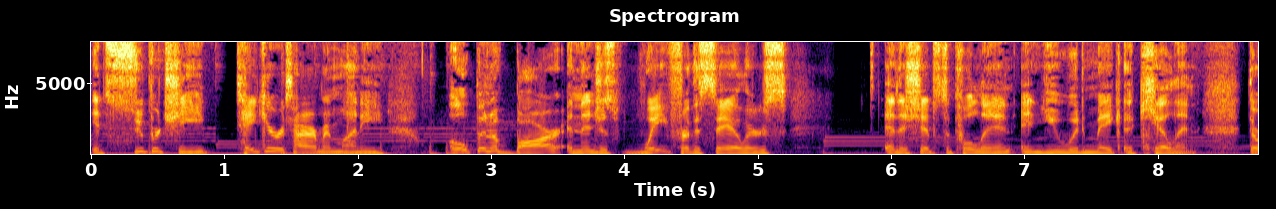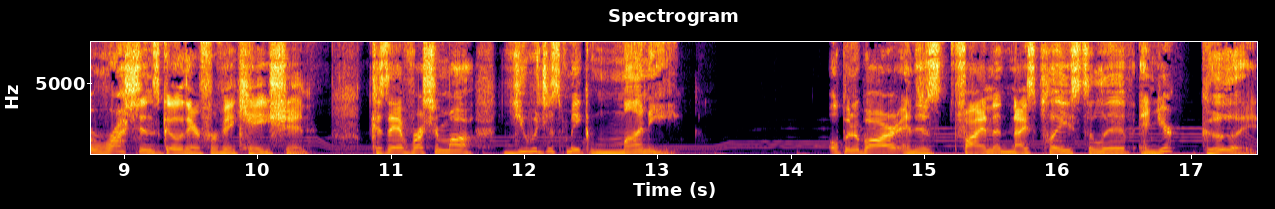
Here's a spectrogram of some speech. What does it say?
It's super cheap. Take your retirement money, open a bar and then just wait for the sailors and the ships to pull in and you would make a killing. The Russians go there for vacation because they have Russian mob. You would just make money. Open a bar and just find a nice place to live and you're good.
